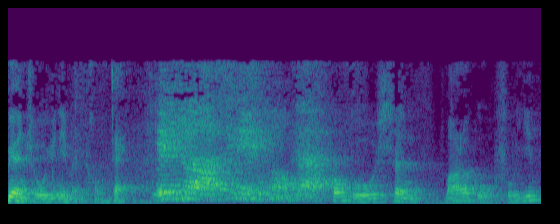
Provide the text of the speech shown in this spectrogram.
愿主与你们同在。愿你的心灵同在。攻读圣马尔谷福音。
